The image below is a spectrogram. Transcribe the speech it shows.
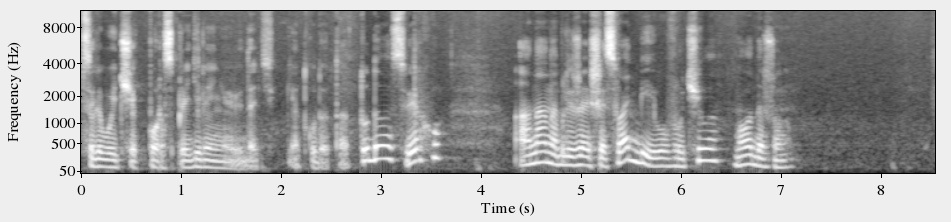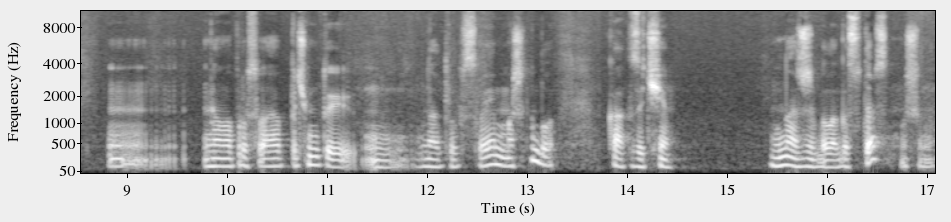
целевой чек по распределению, видать, откуда-то оттуда, сверху, она на ближайшей свадьбе его вручила молодоженам. На вопрос, а почему ты, надо было своя машина была? Как, зачем? У нас же была государственная машина.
